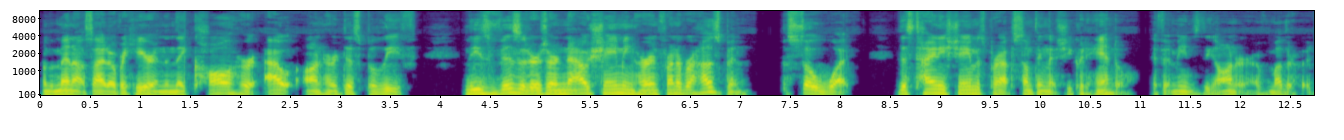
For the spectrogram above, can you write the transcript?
Well, the men outside overhear, and then they call her out on her disbelief. These visitors are now shaming her in front of her husband. So what? This tiny shame is perhaps something that she could handle if it means the honor of motherhood.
